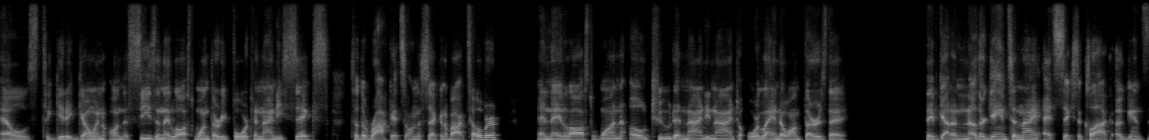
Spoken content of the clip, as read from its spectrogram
L's to get it going on the season. They lost 134 to 96 to the Rockets on the 2nd of October, and they lost 102 to 99 to Orlando on Thursday. They've got another game tonight at six o'clock against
